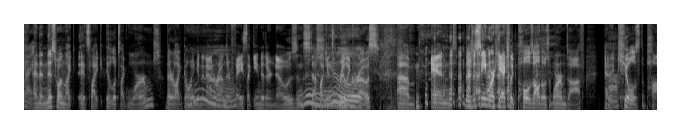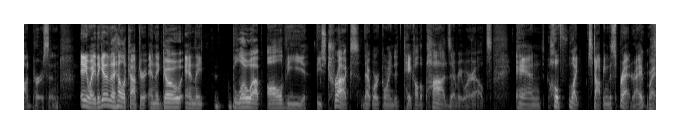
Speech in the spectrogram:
Right. And then this one, like it's like it looks like worms. They're like going in and out around their face, like into their nose and stuff. Like it's really gross. Um, and there's a scene where he actually pulls all those worms off, and Ah. it kills the pod person. Anyway, they get in the helicopter and they go and they blow up all the these trucks that were going to take all the pods everywhere else and hope like stopping the spread right Right.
